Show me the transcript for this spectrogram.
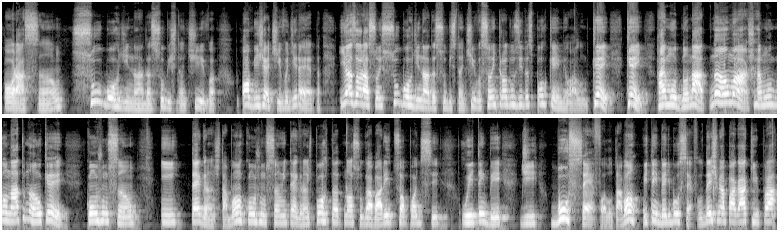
oração subordinada substantiva objetiva direta. E as orações subordinadas substantivas são introduzidas por quem, meu aluno? Quem? Quem? Raimundo Donato? Não, macho. Raimundo Donato não, o quê? Conjunção integrante, tá bom? Conjunção integrante, portanto, nosso gabarito só pode ser o item B de bucéfalo, tá bom? Item B de bucéfalo. Deixa-me apagar aqui para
